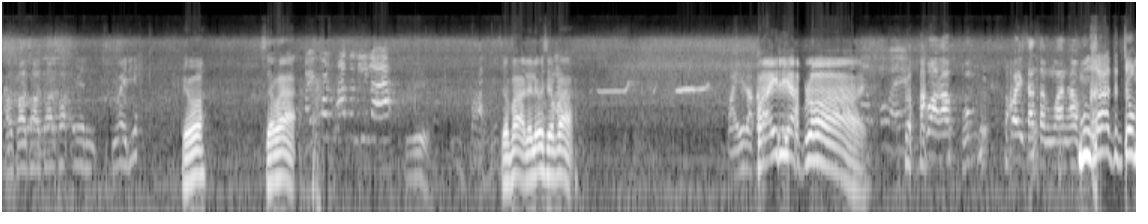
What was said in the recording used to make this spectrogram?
เอาถอยถอยถอยถอยเอ็นด้วยดิเดี๋ยว เสียว่าไปกดท่าตัวนี้ละเสียว่าเร็วๆเสียว่าไปแล้วคไปรับเรียบร้อยเอาไว้ว่าครับผมไปสัตว์สังวานครับมึงฆ่าจะจม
